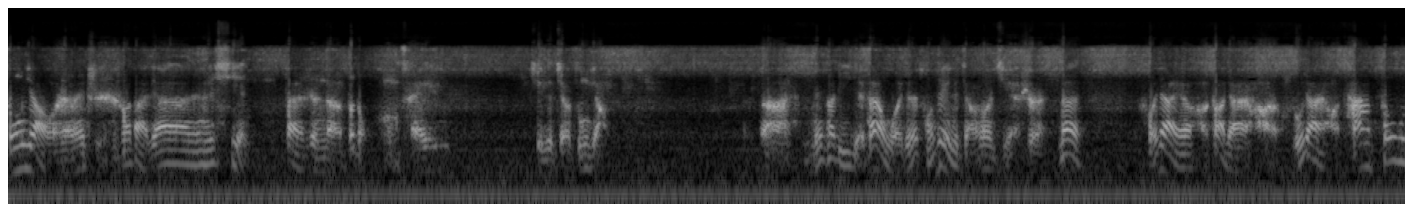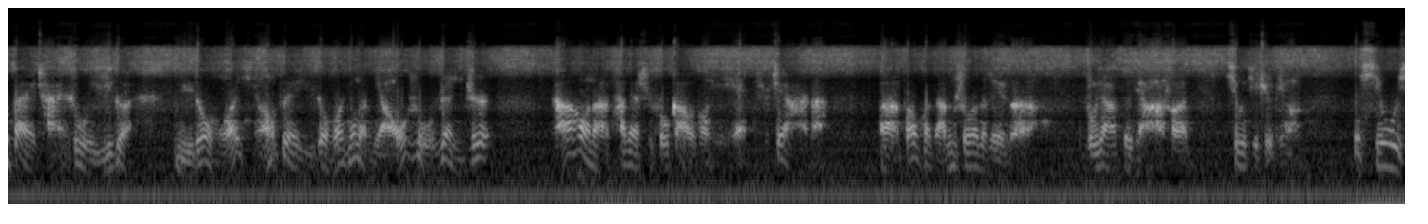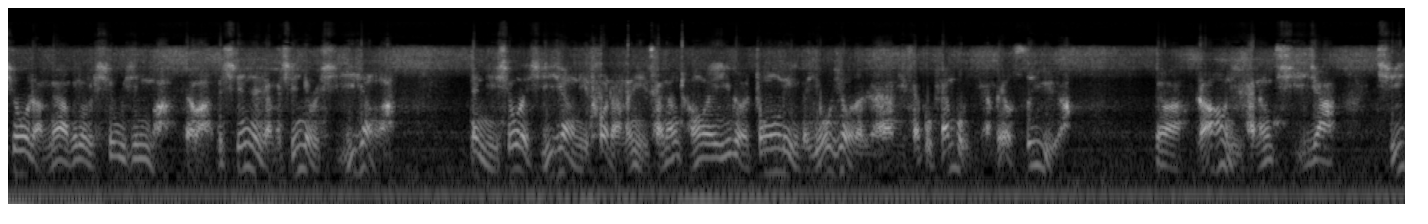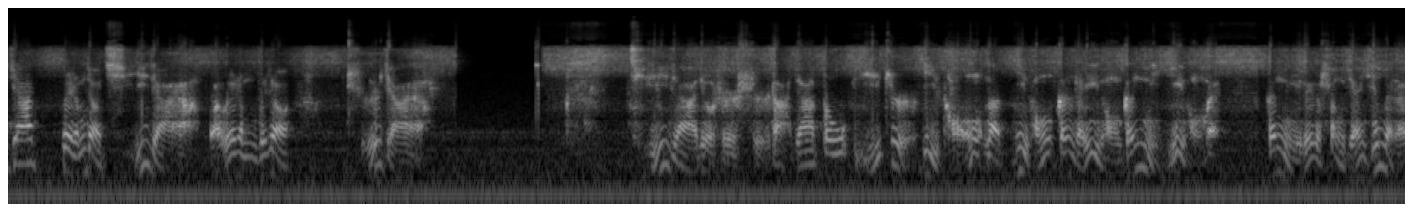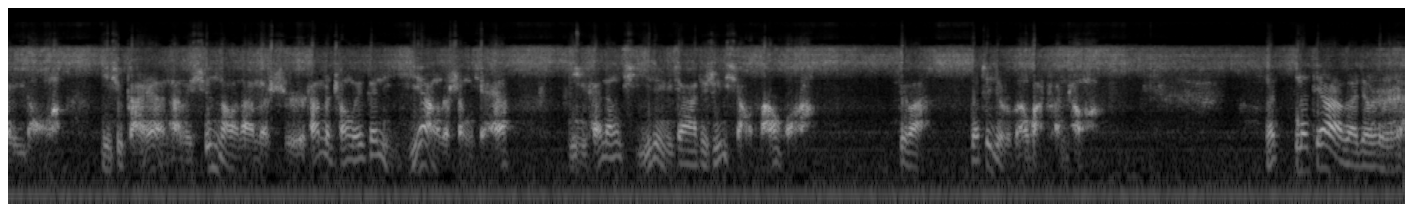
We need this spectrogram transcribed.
宗教，我认为只是说大家信，但是呢不懂才这个叫宗教啊，没法理解。但我觉得从这个角度解释，那佛家也好，道家也好，儒家也好，它都在阐述一个宇宙模型，对宇宙模型的描述、认知。然后呢，他在试图告诉你是这样的啊，包括咱们说的这个。儒家思想啊，说修气治平，那修修什么呀？不就是修心嘛，对吧？那心是什么？心就是习性啊。那你修了习性，你拓展了，你才能成为一个中立的、优秀的人，你才不偏不倚，没有私欲啊，对吧？然后你才能齐家。齐家为什么叫齐家呀？我为什么不叫池家呀？齐家就是使大家都一致一同。那一同跟谁一同？跟你一同呗。跟你这个圣贤心的人一同啊，你去感染他们，熏陶他们，使他们成为跟你一样的圣贤啊，你才能齐这个家。这是一小团伙啊，对吧？那这就是文化传承啊。那那第二个就是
